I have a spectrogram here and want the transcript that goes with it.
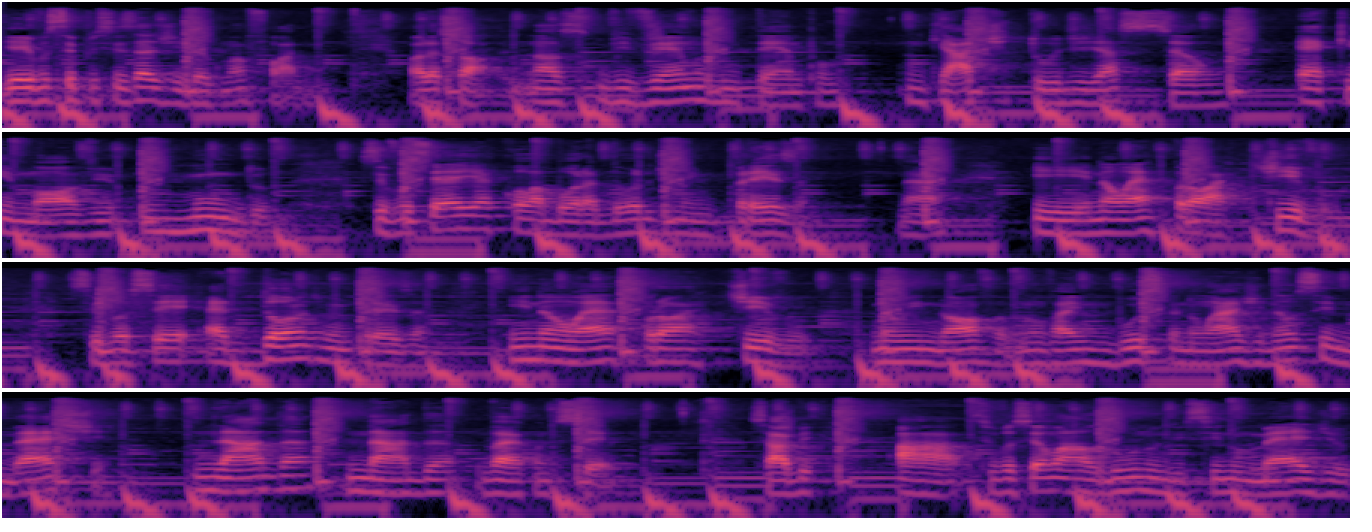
E aí você precisa agir de alguma forma. Olha só, nós vivemos um tempo em que a atitude de ação é que move o mundo. Se você aí é colaborador de uma empresa, né? e não é proativo, se você é dono de uma empresa e não é proativo, não inova, não vai em busca, não age, não se mexe, nada, nada vai acontecer. Sabe? Ah, se você é um aluno de ensino médio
